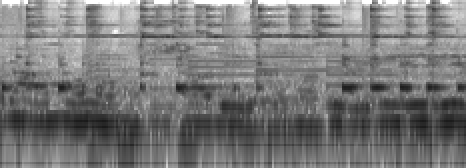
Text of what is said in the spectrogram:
রাম হরে মহাবীর।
